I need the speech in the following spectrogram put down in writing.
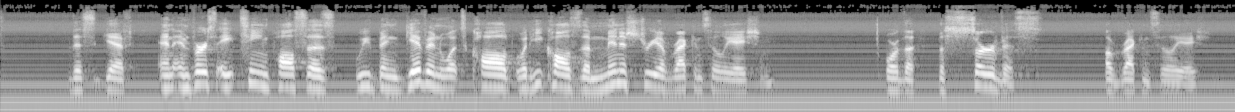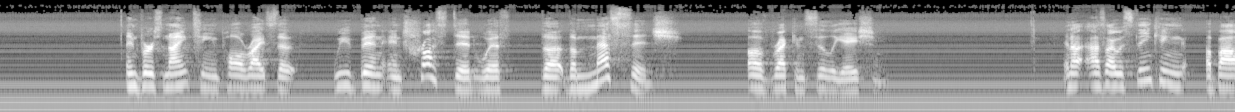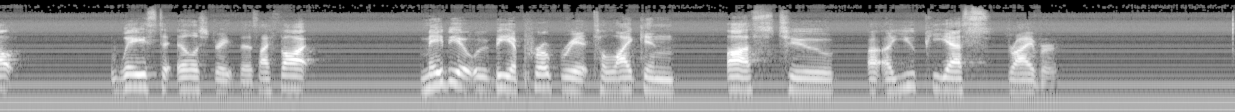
this gift. And in verse 18, Paul says, We've been given what's called, what he calls the ministry of reconciliation, or the, the service of reconciliation in verse 19, Paul writes that we've been entrusted with the, the message of reconciliation. And as I was thinking about ways to illustrate this, I thought maybe it would be appropriate to liken us to a, a UPS driver.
